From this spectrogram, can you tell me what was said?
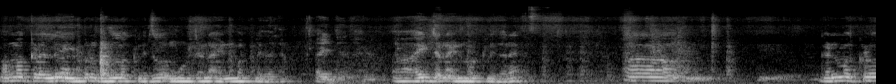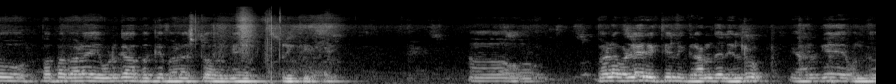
ಮೊಮ್ಮಕ್ಕಳಲ್ಲಿ ಇಬ್ಬರು ಗಂಡು ಮಕ್ಕಳಿದ್ರು ಮೂರು ಜನ ಹೆಣ್ಮಕ್ಳಿದ್ದಾರೆ. ಆ, ಐದು ಜನ ಹೆಣ್ಮಕ್ಳಿದ್ದಾರೆ. ಗಂಡು ಮಕ್ಕಳು ಪಾಪ ಭಾಳ ಈ ಹುಡುಗ ಬಗ್ಗೆ ಭಾಳಷ್ಟು ಅವ್ರಿಗೆ ಪ್ರೀತಿ ಇತ್ತು ಭಾಳ ಒಳ್ಳೆಯ ರೀತಿಯಲ್ಲಿ ಗ್ರಾಮದಲ್ಲಿ ಎಲ್ಲರೂ ಯಾರಿಗೆ ಒಂದು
